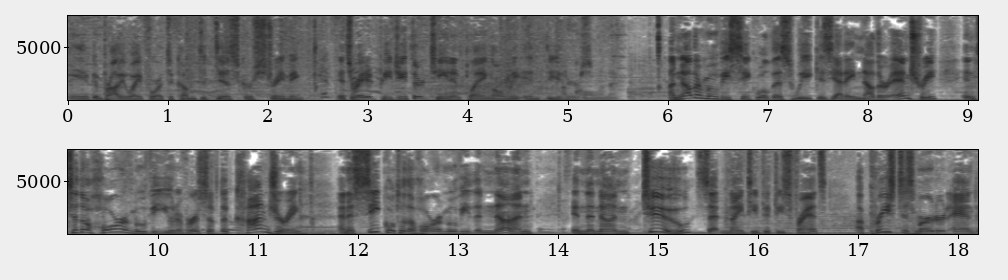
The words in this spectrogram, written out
You can probably wait for it to come to disc or streaming. It's rated PG 13 and playing only in theaters. Another movie sequel this week is yet another entry into the horror movie universe of The Conjuring and a sequel to the horror movie The Nun. In The Nun 2, set in 1950s France, a priest is murdered, and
